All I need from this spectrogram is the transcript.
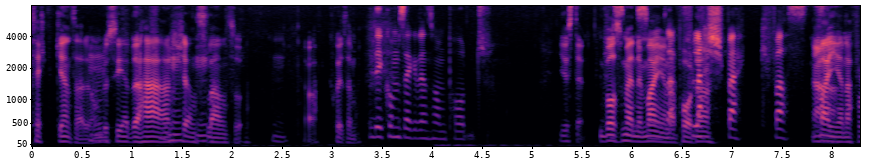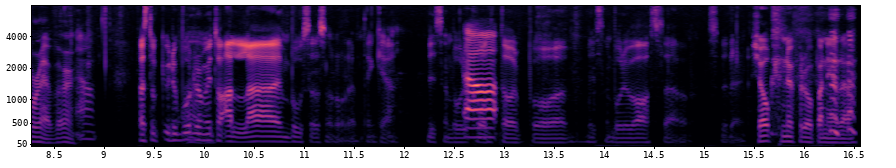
tecken så här. om Mm. du ser det här Mm, känslan så, Mm. ja skitsamma. Det kommer säkert en sån podd. Just det. Vad som händer i Majorna-podden, Flashback fast. Ja. Majorna forever. Ja. Fast då, då borde Ja. de ju ta alla bostadsområden, tänker jag. Vi som bor i Ja. Kåltorp och vi som bor i Vasa och så vidare. Tjopp, nu får du hoppa ner där.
